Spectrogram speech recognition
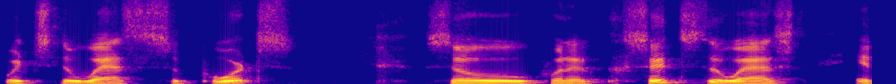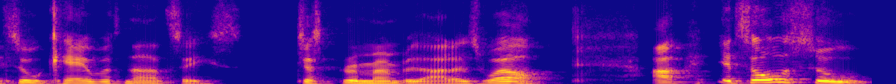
which the West supports. So when it suits the West, it's okay with Nazis. Just remember that as well. Uh, it's also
